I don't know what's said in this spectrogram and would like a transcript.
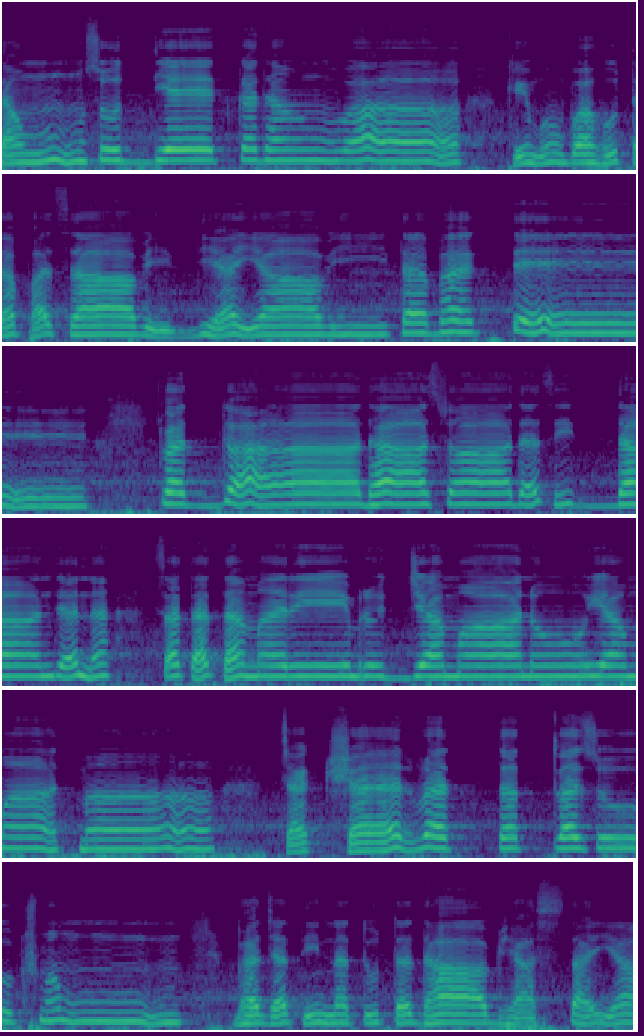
हित्वा चित्तं शुद्ध्येत् कथं वा किमु बहुतपसा विद्यया वीतभक्ते त्वद्गाधास्वादसिद्धाञ्जन सततमरीमृज्यमानोऽयमात्मा चक्षर्वत्तत्त्वसूक्ष्मं भजति न तु तदाभ्यस्तया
